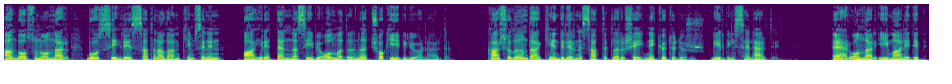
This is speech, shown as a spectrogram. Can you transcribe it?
Andolsun onlar bu sihri satın alan kimsenin ahiretten nasibi olmadığını çok iyi biliyorlardı. Karşılığında kendilerini sattıkları şey ne kötüdür bir bilselerdi. Eğer onlar iman edip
